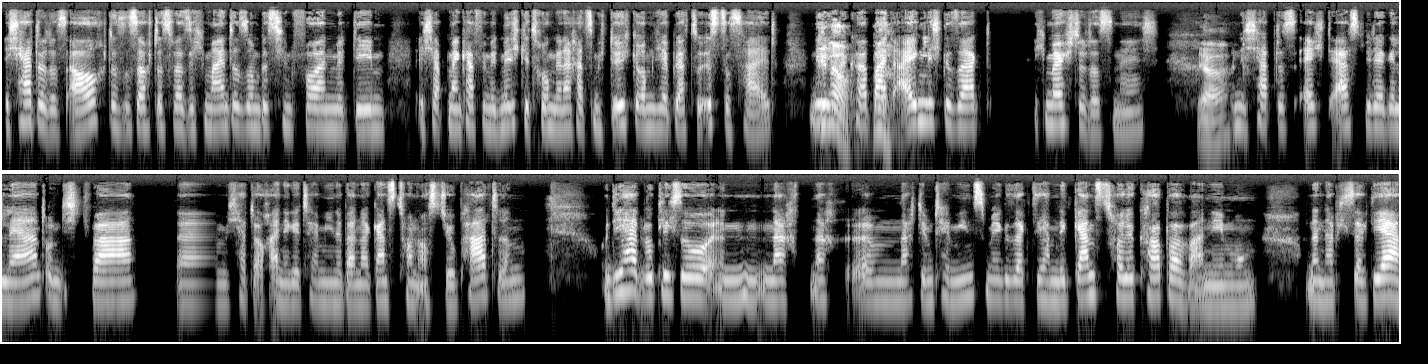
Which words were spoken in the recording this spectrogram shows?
ich hatte das auch. Das ist auch das, was ich meinte, so ein bisschen vorhin mit dem, ich habe meinen Kaffee mit Milch getrunken, danach hat es mich durchgeräumt. Ich habe gedacht, so ist das halt. Nee, genau. Mein Körper hat eigentlich gesagt, ich möchte das nicht. Ja. Und ich habe das echt erst wieder gelernt und ich war, ähm, ich hatte auch einige Termine bei einer ganz tollen Osteopathin und die hat wirklich so nach, nach, ähm, nach dem Termin zu mir gesagt, sie haben eine ganz tolle Körperwahrnehmung. Und dann habe ich gesagt, ja,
